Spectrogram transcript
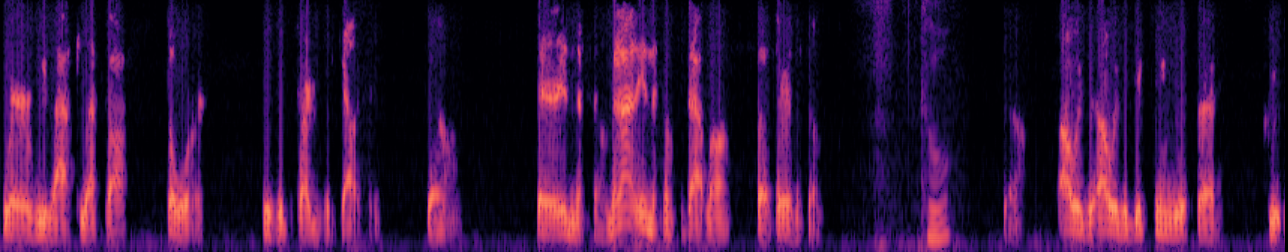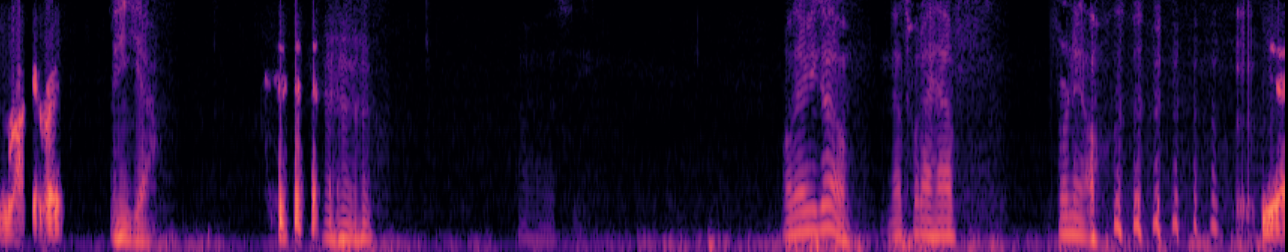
where we last left off, Thor, is in the Guardians of the Galaxy. So they're in the film. They're not in the film for that long, but they're in the film. Cool. So always, always a good scene with uh, Groot and Rocket, right? yeah. well, there you go. That's what I have for now. Yeah.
